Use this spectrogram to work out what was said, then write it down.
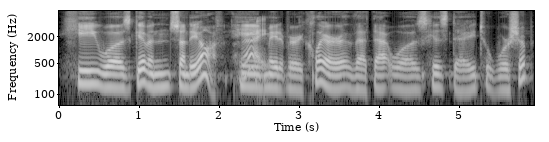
he was given Sunday off. He right. made it very clear that that was his day to worship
